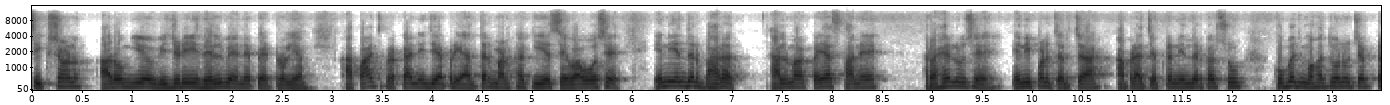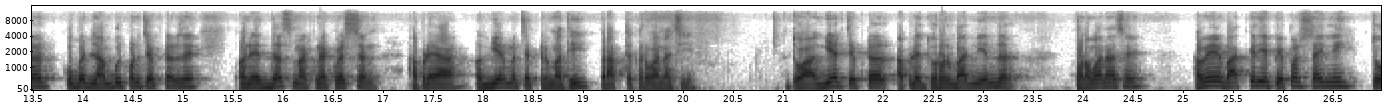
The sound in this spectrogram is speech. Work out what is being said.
શિક્ષણ, આરોગ્ય, વીજળી, રેલવે અને પેટ્રોલિયમ. આ પાંચ પ્રકારની જે આપણી આંતરમાળખાકીય સેવાઓ છે, એની અંદર ભારત હાલમાં કયા સ્થાને રહેલું છે, એની પણ ચર્ચા આપણે આ ચેપ્ટરની અંદર કરશું. ખૂબ જ મહત્વનું ચેપ્ટર, ખૂબ જ લાંબુ પણ ચેપ્ટર છે અને દસ માર્કના ક્વેશ્ચન આપણે આ અગિયારમાં ચેપ્ટરમાંથી પ્રાપ્ત કરવાના છીએ. તો આ અગિયાર ચેપ્ટર આપણે ધોરણ બારની અંદર ભણવાના છે. હવે વાત કરીએ પેપર સ્ટાઇલની, તો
